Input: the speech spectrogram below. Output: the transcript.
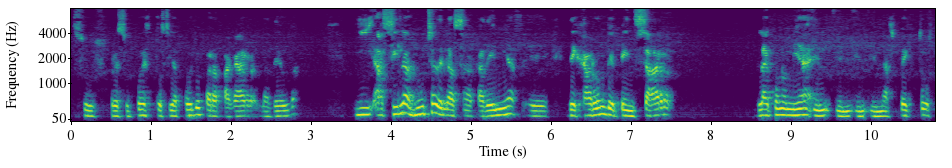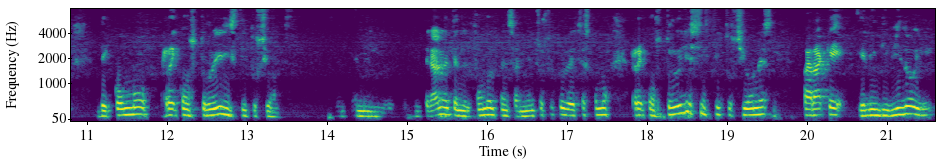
sus presupuestos y apoyo para pagar la deuda. Y así las, muchas de las academias eh, dejaron de pensar la economía en, aspectos de cómo reconstruir instituciones. literalmente en el fondo del pensamiento estructuralista es cómo reconstruyes instituciones para que el individuo y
